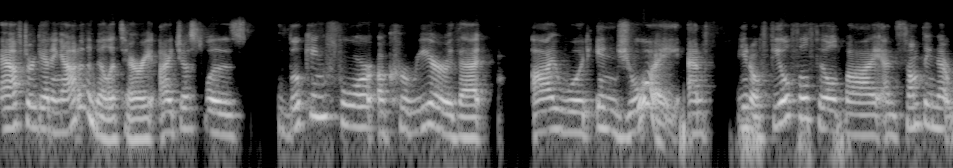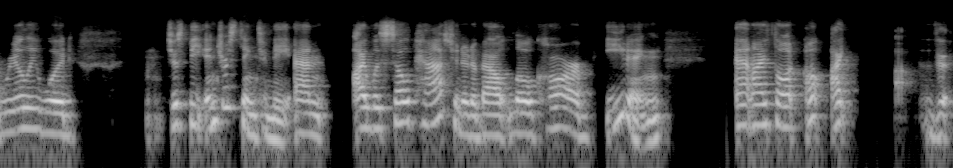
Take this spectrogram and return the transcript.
after getting out of the military, I just was looking for a career that I would enjoy and you know feel fulfilled by and something that really would just be interesting to me. And I was so passionate about low carb eating. And I thought, oh, I, the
